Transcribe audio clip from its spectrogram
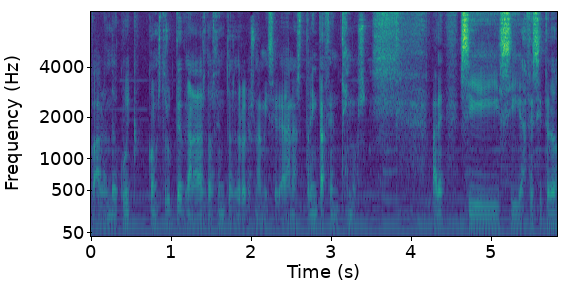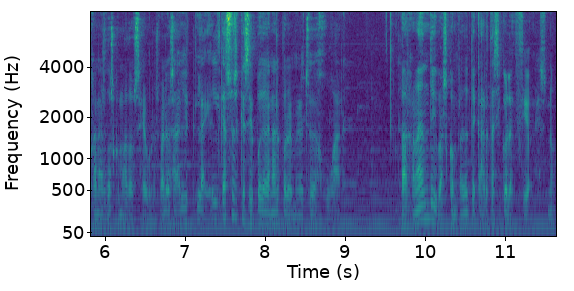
hablando de Quick Constructed, ganarás 200 euros, que es una miseria, ganas 30 céntimos. ¿Vale? Si, si haces 7 ganas 2,2 euros, ¿vale? O sea, el, caso es que se puede ganar por el mero hecho de jugar. Vas ganando y vas comprándote cartas y colecciones, ¿no?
